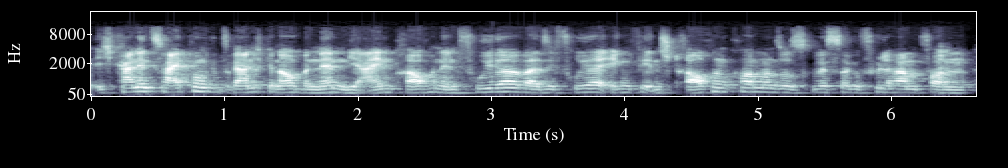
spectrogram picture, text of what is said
ich kann den Zeitpunkt jetzt gar nicht genau benennen. Die einen brauchen den früher, weil sie früher irgendwie ins Straucheln kommen und so das gewisse Gefühl haben von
